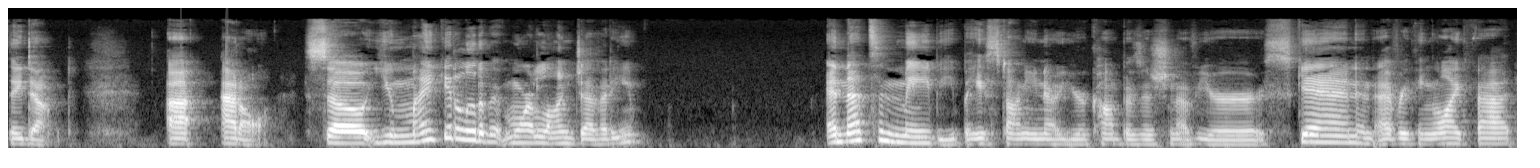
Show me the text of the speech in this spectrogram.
They don't uh, at all. So you might get a little bit more longevity and that's a maybe based on, you know, your composition of your skin and everything like that.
